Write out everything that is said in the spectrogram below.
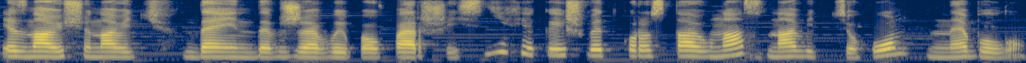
Я знаю, що навіть де-інде вже випав перший сніг, який швидко розтає. У нас навіть цього не було.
